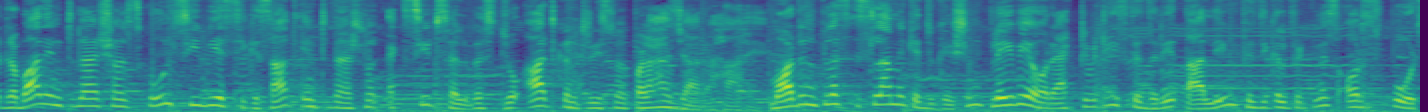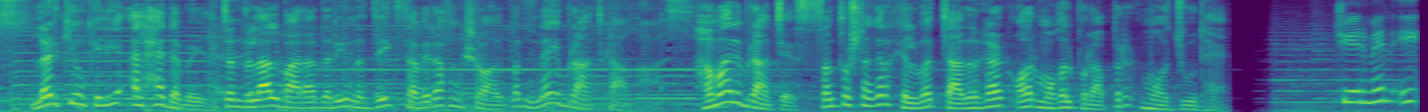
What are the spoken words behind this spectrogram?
हैदराबाद इंटरनेशनल स्कूल सीबीएसई के साथ इंटरनेशनल एक्सीड सिलेबस जो आठ कंट्रीज़ में पढ़ाया जा रहा है। Modern plus Islamic education playway और एक्टिविटीज़ के ज़रिए तालीम फ़िज़िकल फिटनेस और स्पोर्ट्स लड़कियों के लिए अलहदा बिल्डिंग चंदुलाल बारादरी नज़दीक सवेरा फ़ंक्शन हॉल पर नए ब्रांच का आगाज़। हमारे ब्रांचेस संतोष नगर खिलवत चादरघाट और मोगलपुरा पर मौजूद है। Chairman A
